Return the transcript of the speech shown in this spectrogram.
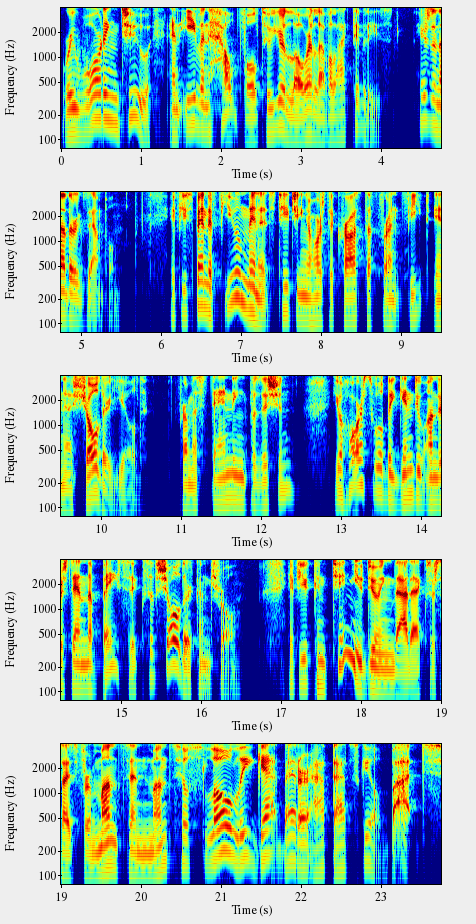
rewarding too, and even helpful to your lower level activities? Here's another example. If you spend a few minutes teaching your horse to cross the front feet in a shoulder yield from a standing position, your horse will begin to understand the basics of shoulder control. If you continue doing that exercise for months and months, he'll slowly get better at that skill. But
